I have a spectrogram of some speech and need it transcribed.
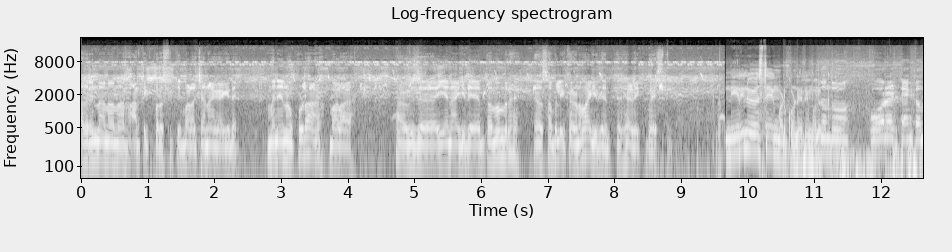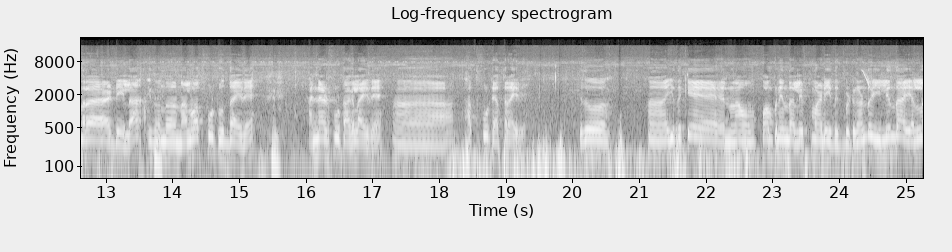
ಅದರಿಂದ ನನ್ನ ಆರ್ಥಿಕ ಪರಿಸ್ಥಿತಿ ಭಾಳ ಚೆನ್ನಾಗಾಗಿದೆ. ಮನೆಯೂ ಕೂಡ ಭಾಳ ವಿಜ ಏನಾಗಿದೆ ಅಂತಂದರೆ ಸಬಲೀಕರಣವಾಗಿದೆ ಅಂತ ಹೇಳಿಕ್ಕೆ ಬಯಸ್ತೀನಿ. ನೀರಿನ ವ್ಯವಸ್ಥೆ ಹೆಂಗೆ ಮಾಡ್ಕೊಂಡಿರಿ ನಿಮ್ಮ ಇದೊಂದು ಓವರ್ ಹೆಡ್ ಟ್ಯಾಂಕ್ ಅಂದ್ರೆ ಅಡ್ಡಿ ಇಲ್ಲ. ಇದೊಂದು ನಲ್ವತ್ತು ಫೂಟ್ ಉದ್ದ ಇದೆ. ಹನ್ನೆರಡು ಫೂಟ್ ಅಗಲ ಇದೆ. ಹತ್ತು ಫೂಟ್ ಎತ್ತರ ಇದೆ. ಇದು ಇದಕ್ಕೆ ನಾವು ಪಂಪ್ನಿಂದ ಲಿಫ್ಟ್ ಮಾಡಿ ಇದಕ್ಕೆ ಬಿಟ್ಕೊಂಡು ಇಲ್ಲಿಂದ ಎಲ್ಲ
